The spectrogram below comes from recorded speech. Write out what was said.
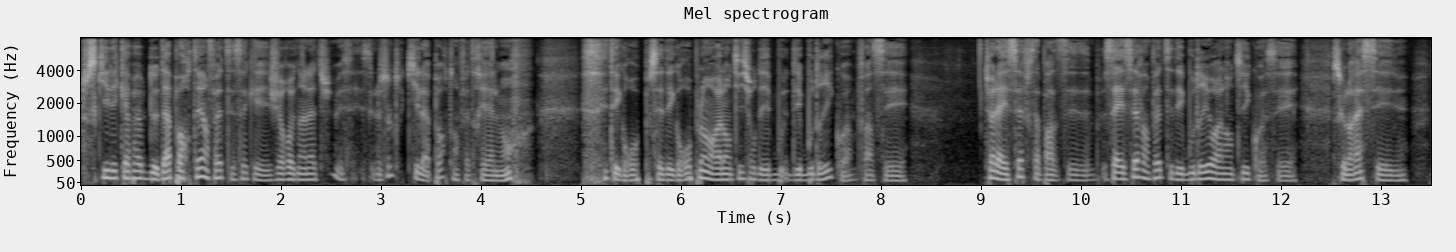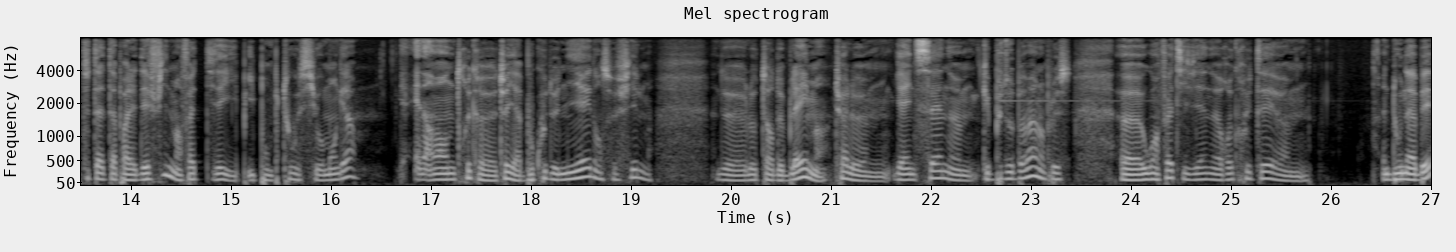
tout ce qu'il est capable d'apporter en fait, c'est ça qui je revenir là-dessus, mais c'est le seul truc qu'il apporte en fait réellement. c'est des gros, des gros plans sur des, des bouderies quoi. Enfin c'est, tu vois la SF ça parle, ça SF en fait c'est des bouderies au ralenti quoi. Parce que le reste c'est, tu as, parlé des films en fait, il, il pompe tout aussi au manga. Il y a énormément de trucs, euh, tu vois il y a beaucoup de niais dans ce film de l'auteur de Blame. Tu vois il y a une scène euh, qui est plutôt pas mal en plus, euh, où en fait ils viennent recruter d'Unabe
